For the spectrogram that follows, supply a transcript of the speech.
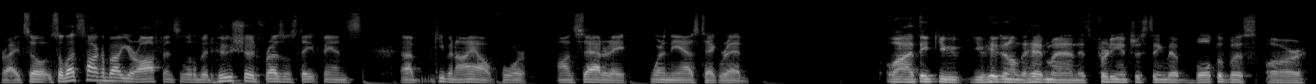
Right. So so let's talk about your offense a little bit. Who should Fresno State fans uh, keep an eye out for on Saturday wearing the Aztec red? Well, I think you you hit it on the head, man. It's pretty interesting that both of us are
